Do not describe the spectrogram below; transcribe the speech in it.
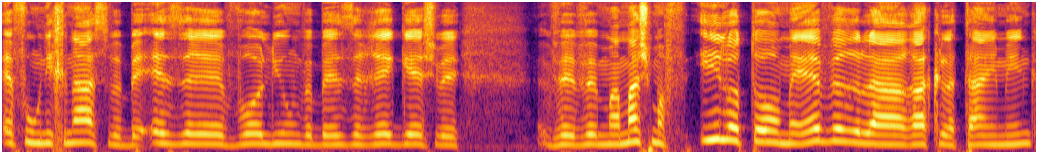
איפה הוא נכנס ובאיזה ווליום ובאיזה רגש, ו, ו, וממש מפעיל אותו מעבר רק לטיימינג.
